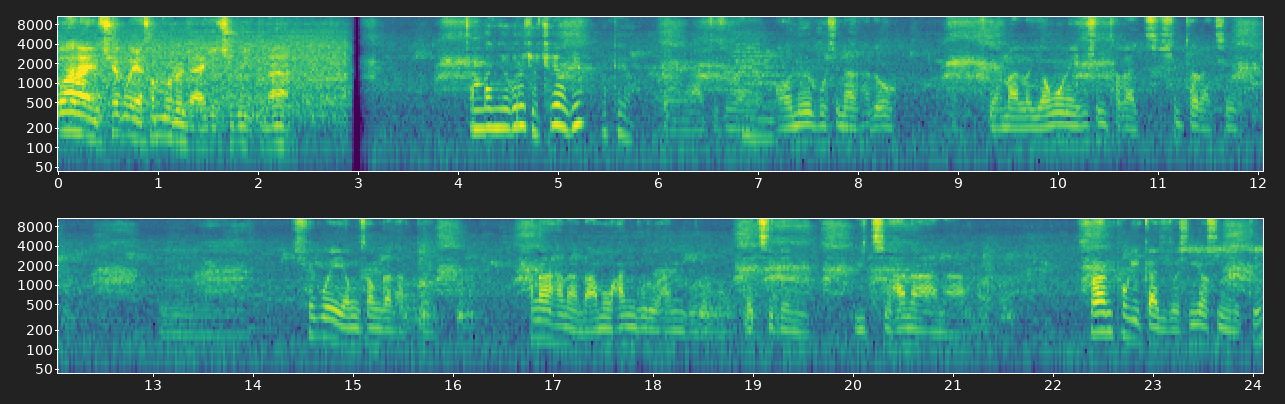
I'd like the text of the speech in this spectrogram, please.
또 하나의 최고의 선물을 나에게 주고 있구나. 전반적으로 좋죠 여기? 어때요? 네, 아주 좋아요. 음. 어느 곳이나 가도 그야말로 영혼의 쉼터 같이 쉼터 같이 음, 최고의 영성가답게 하나하나 나무 한 그루 한 그루 배치된 위치 하나하나 풀 한 포기까지도 신경 쓰는 느낌?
